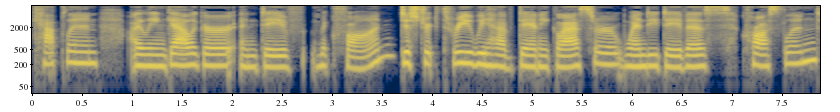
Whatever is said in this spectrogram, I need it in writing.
Kaplan, Eileen Gallagher, and Dave McFawn. District 3, we have Danny Glasser, Wendy Davis, Crossland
